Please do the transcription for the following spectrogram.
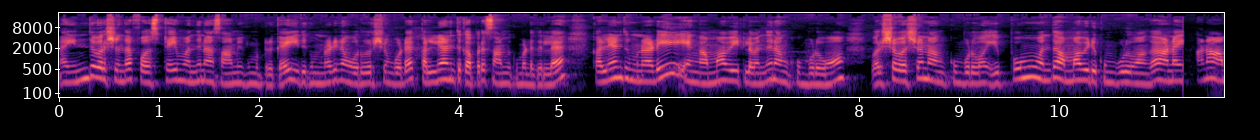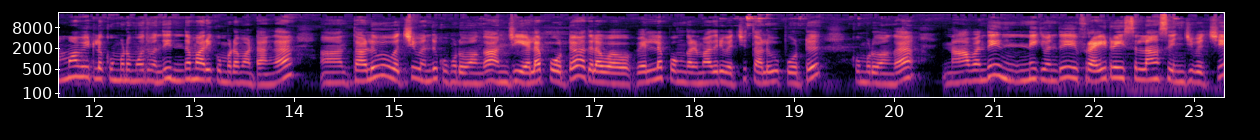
நான் இந்த வருஷம் தான் ஃபர்ஸ்ட் டைம் வந்து நான் சாமி கும்பிட்ருக்கேன் இதுக்கு முன்னாடி நான் ஒரு வருஷம் கூட கல்யாணத்துக்கு அப்புறம் சாமி கும்பிட்டதில்ல. கல்யாணத்துக்கு முன்னாடி எங்கள் அம்மா வீட்டில் வந்து நாங்கள் கும்பிடுவோம். வருஷ வருஷம் நாங்கள் கும்பிடுவோம். இப்போவும் வந்து அம்மா வீடு கும்பிடுவாங்க. ஆனால் ஆனால் அம்மா வீட்டில் கும்பிடும்போது வந்து இந்த மாதிரி கும்பிட மாட்டாங்க. தழுவு வச்சு வந்து கும்பிடுவாங்க. அஞ்சு இலை போட்டு அதில் வெள்ளை பொங்கல் மாதிரி வச்சு தழுவு போட்டு கும்பிடுவாங்க. நான் வந்து இன்னைக்கு வந்து ஃப்ரைட் ரைஸ் எல்லாம் செஞ்சு வச்சு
